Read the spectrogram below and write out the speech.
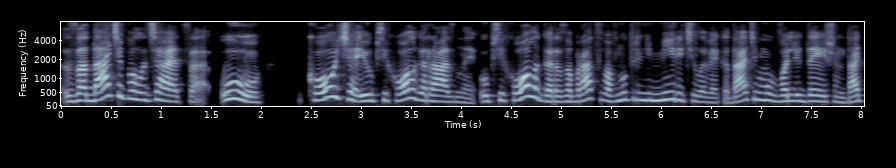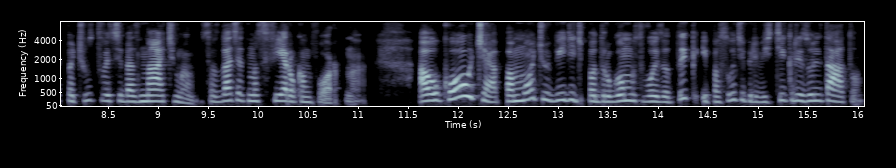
Задача, получается, у коуча и у психолога разные. У психолога разобраться во внутреннем мире человека, дать ему validation, дать почувствовать себя значимым, создать атмосферу комфортную. А у коуча помочь увидеть по-другому свой затык и, по сути, привести к результату.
